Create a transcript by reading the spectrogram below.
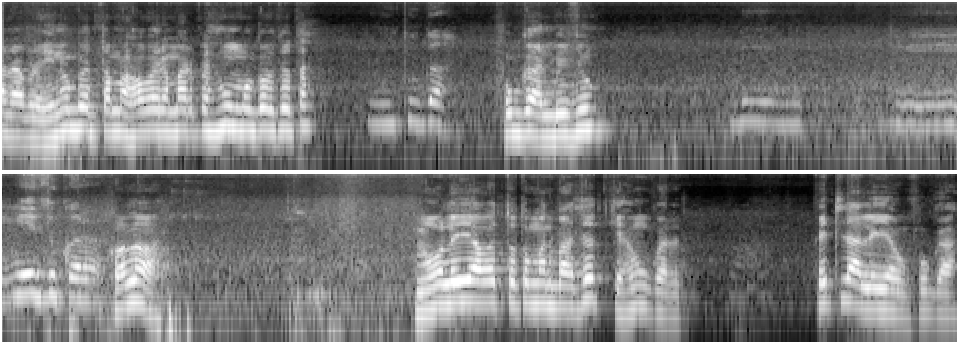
આપણે હિનુબેન તમે સવારે મારા પાસે શું મગાવતા હતા? ફુગા ફુગ્ગા. ને બીજું? કલર? નો લઈ આવે તો તમારી બાજુ જ કે શું કરે? કેટલા લઈ આવું ફુગા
